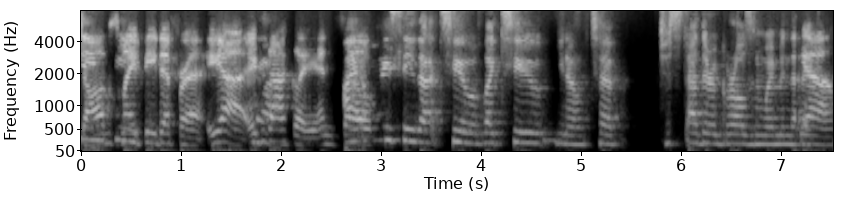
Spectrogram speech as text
jobs team. might be different. Yeah, yeah, exactly. And so I always say that too, like to, you know, to just other girls and women that yeah.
